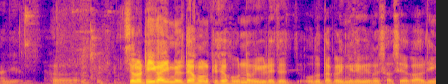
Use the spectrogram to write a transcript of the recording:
ਹਾਂਜੀ ਹਾਂਜੀ। ਹਾਂ। ਚਲੋ ਠੀਕ ਆ ਜੀ ਮਿਲਦੇ ਆ ਹੁਣ ਕਿਸੇ ਹੋਰ ਨਵੀਂ ਵੀਡੀਓ 'ਚ। ਉਦੋਂ ਤੱਕ ਲਈ ਮੇਰੇ ਵੀਰ ਨੂੰ ਸਤਿ ਸ਼੍ਰੀ ਅਕਾਲ ਜੀ।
